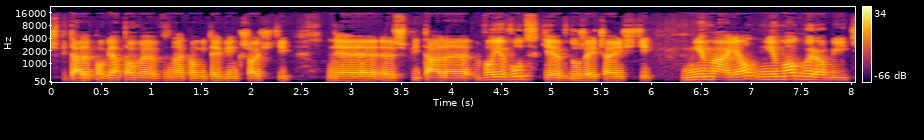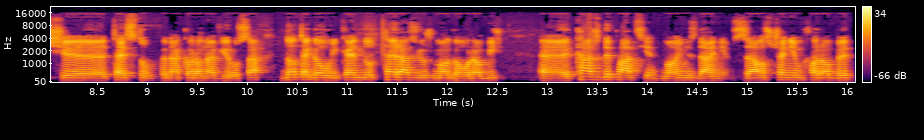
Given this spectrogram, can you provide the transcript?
szpitale powiatowe w znakomitej większości, e, szpitale wojewódzkie w dużej części, nie mają, nie mogły robić e, testów na koronawirusa do tego weekendu, teraz już mogą robić. E, każdy pacjent, moim zdaniem, z zaostrzeniem choroby,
